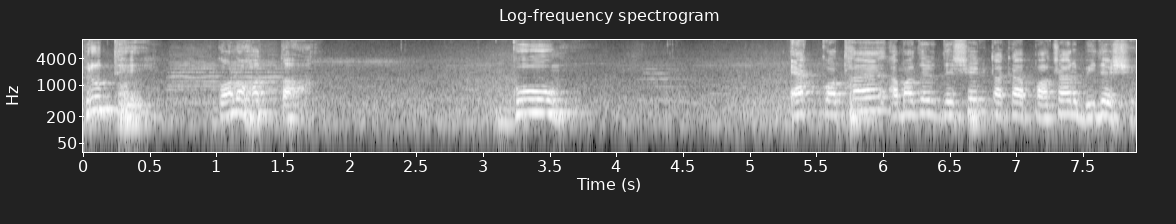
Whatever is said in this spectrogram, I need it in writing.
বিরুদ্ধে গণহত্যা, গুম, এক কথায় আমাদের দেশের টাকা পাচার বিদেশে।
